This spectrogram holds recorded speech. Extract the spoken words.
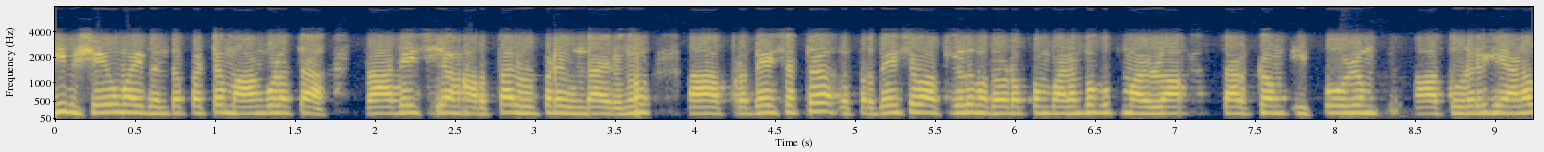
ഈ വിഷയവുമായി ബന്ധപ്പെട്ട് മാങ്കുളത്ത് പ്രാദേശിക ഹർത്താൽ ഉൾപ്പെടെ ഉണ്ടായിരുന്നു. പ്രദേശത്ത് പ്രദേശവാസികളും അതോടൊപ്പം വനം വകുപ്പുമായുള്ള തർക്കം ഇപ്പോഴും തുടരുകയാണ്.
